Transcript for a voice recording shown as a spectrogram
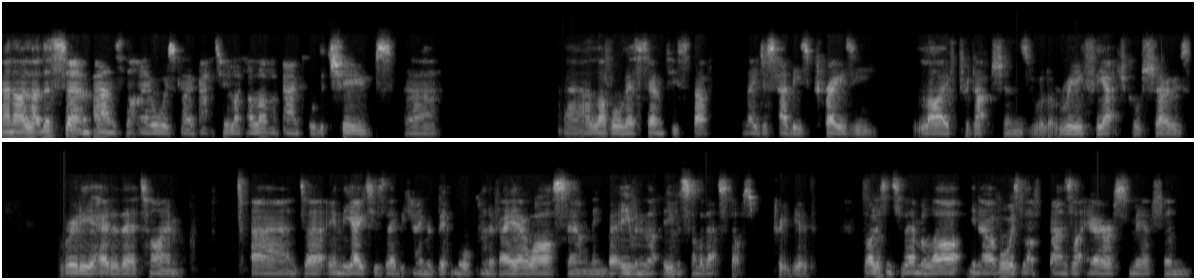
And I like there's certain bands that I always go back to. Like I love a band called the Tubes. Uh, uh, I love all their 70s stuff. They just had these crazy live productions, really theatrical shows, really ahead of their time. And uh, in the 80s, they became a bit more kind of AOR sounding, but even even some of that stuff's pretty good. So I listen to them a lot. You know, I've always loved bands like Aerosmith and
